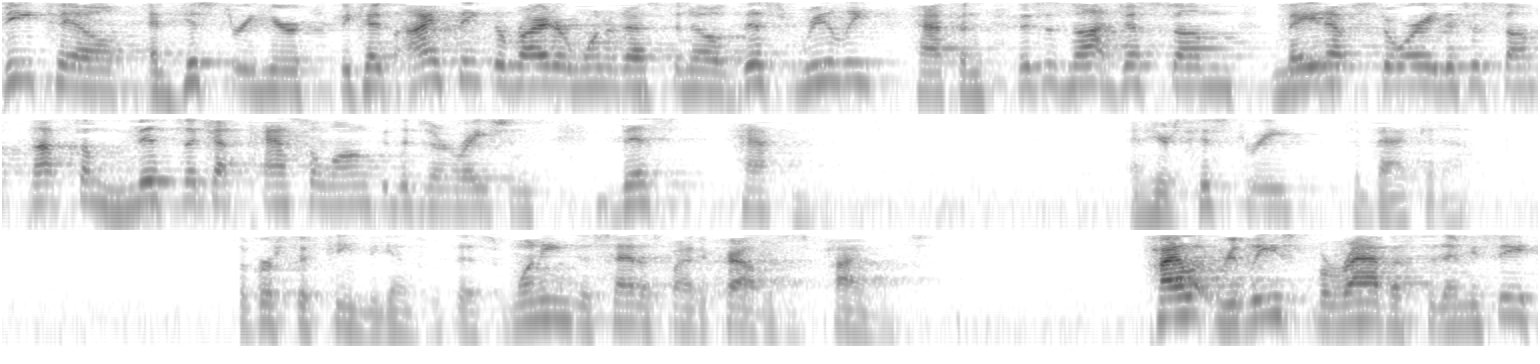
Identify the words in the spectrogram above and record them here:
detail and history here because I think the writer wanted us to know this really happened. This is not just some made up story. This is some, not some myth that got passed along through the generations. This happened. And here's history to back it up. So verse 15 begins with this. Wanting to satisfy the crowd, this is Pilate. Pilate released Barabbas to them. You see,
